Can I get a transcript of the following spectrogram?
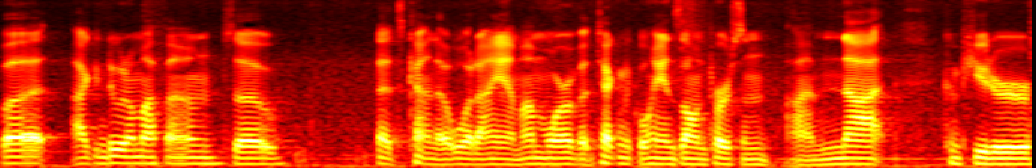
but I can do it on my phone, so that's kind of what I am. I'm more of a technical hands-on person. I'm not computer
